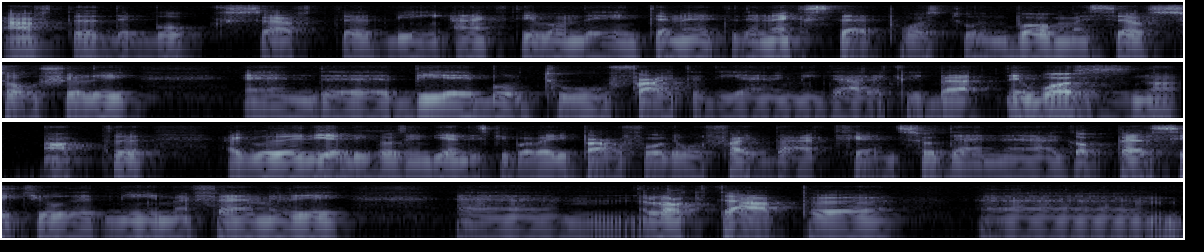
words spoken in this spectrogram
after the books, after being active on the internet, the next step was to involve myself socially and uh, be able to fight the enemy directly. But it was not, not uh, a good idea because in the end, these people are very powerful. They will fight back. And so then uh, I got persecuted, me, my family. um, locked up. Uh, um,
